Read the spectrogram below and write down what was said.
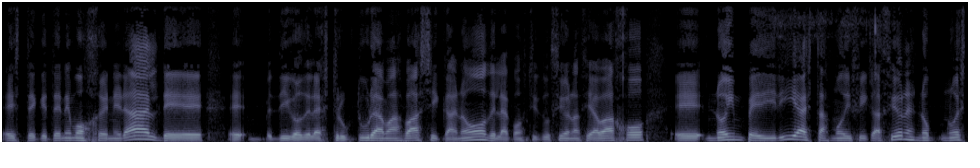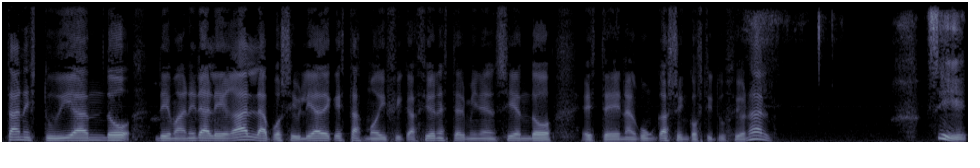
este, que tenemos general de, digo, de la estructura más básica, ¿no? De la Constitución hacia abajo, no impediría estas modificaciones. No, no están estudiando de manera legal la posibilidad de que estas modificaciones terminen siendo este, en algún caso inconstitucional. Sí,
